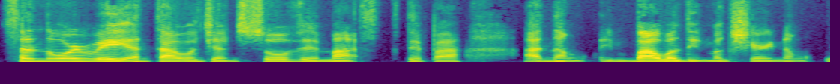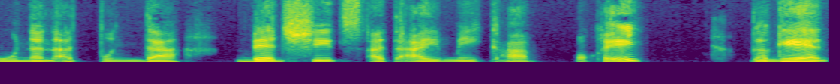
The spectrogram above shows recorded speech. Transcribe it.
Sa Norway, ang tawag dyan sove mask, di ba? Anang, bawal din mag-share ng unan at punda, bed sheets at eye makeup. Okay? Again,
